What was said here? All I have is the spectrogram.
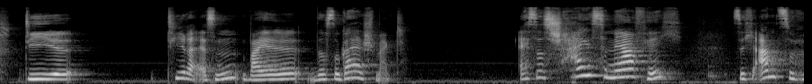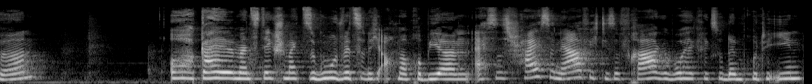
die Tiere essen, weil das so geil schmeckt. Es ist scheiße nervig, sich anzuhören. Oh, geil, mein Steak schmeckt so gut, willst du nicht auch mal probieren? Es ist scheiße nervig, diese Frage, woher kriegst du dein Protein?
